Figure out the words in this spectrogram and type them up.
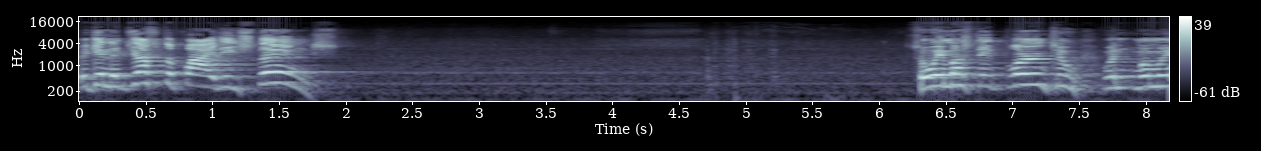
begin to justify these things. So we must learn to, when, when, we,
